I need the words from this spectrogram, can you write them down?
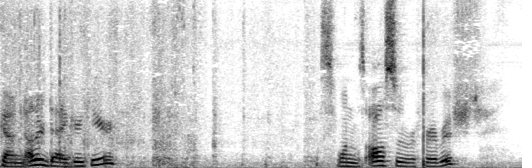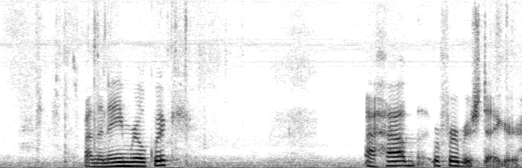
Got another dagger here. This one was also refurbished. Let's find the name real quick. Ahab refurbished dagger.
